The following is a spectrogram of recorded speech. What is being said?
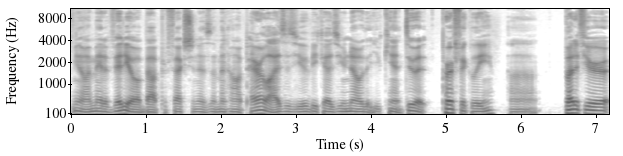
you know, I made a video about perfectionism and how it paralyzes you because you know that you can't do it perfectly. Uh, but if you're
